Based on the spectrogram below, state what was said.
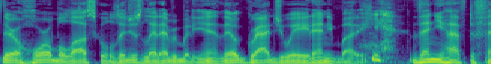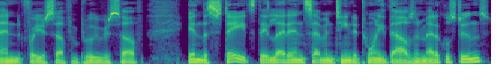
they're horrible law schools. They just let everybody in. They'll graduate anybody. Yeah. Then you have to fend for yourself, improve yourself. In the states, they let in seventeen to twenty thousand medical students,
